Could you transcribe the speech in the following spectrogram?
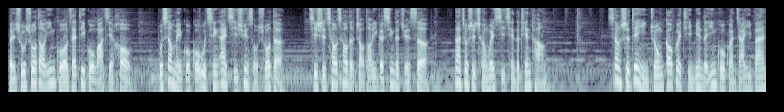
本书说到，英国在帝国瓦解后，不像美国国务卿艾奇逊所说的，其实悄悄地找到一个新的角色，那就是成为洗钱的天堂。像是电影中高贵体面的英国管家一般，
